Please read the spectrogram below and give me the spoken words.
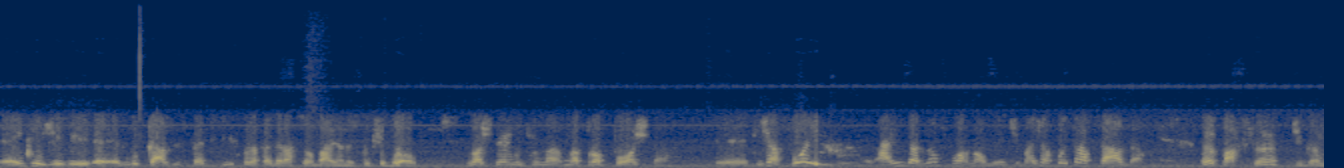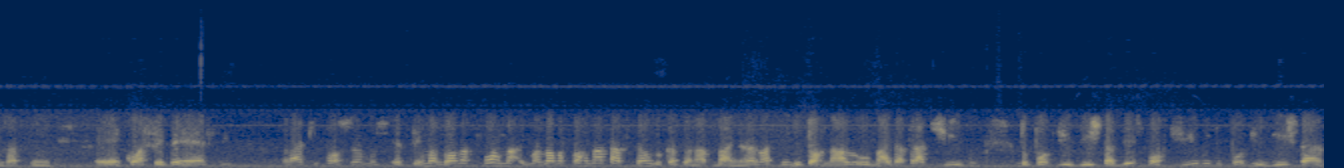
É, inclusive, é, no caso específico da Federação Baiana de Futebol, nós temos uma, uma proposta é, que já foi, ainda não formalmente, mas já foi tratada, en passant, digamos assim, é, com a CBF, para que possamos é, ter uma nova, forma, uma nova formatação do Campeonato Baiano, assim de torná-lo mais atrativo do ponto de vista desportivo e do ponto de vista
